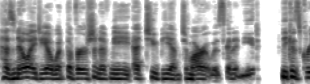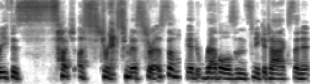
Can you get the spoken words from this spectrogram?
has no idea what the version of me at 2 p.m. tomorrow is going to need because grief is such a strict mistress and it revels in sneak attacks and it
